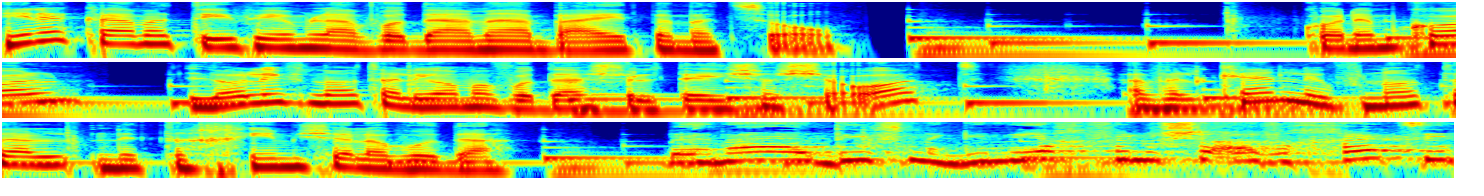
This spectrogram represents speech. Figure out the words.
הנה כמה טיפים לעבודה מהבית במצור. קודם כל, לא לבנות על יום עבודה של תשע שעות, אבל כן לבנות על נתחים של עבודה. בעיניי עדיף נניח אפילו שעה וחצי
